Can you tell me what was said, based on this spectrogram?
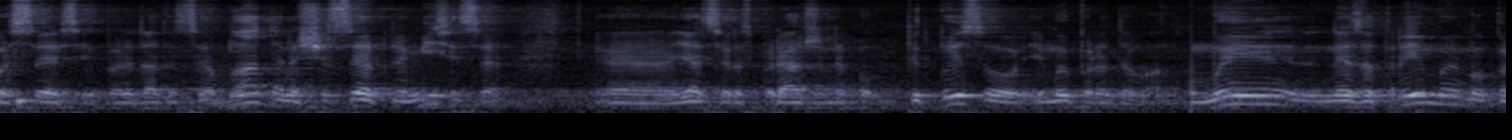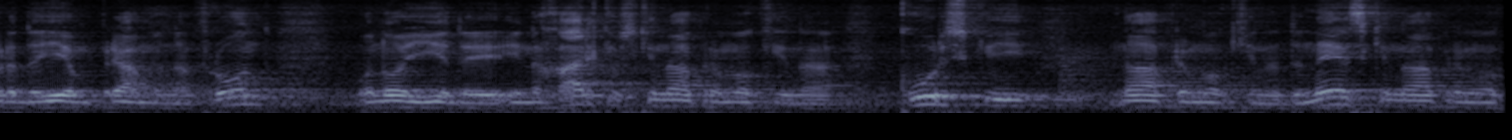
без сесії передати це обладнання, ще серпня місяця е, я ці розпорядження підписував і ми передавали. Ми не затримуємо, передаємо прямо на фронт. Воно їде і на Харківський напрямок, і на Курський напрямок, і на Донецький напрямок,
